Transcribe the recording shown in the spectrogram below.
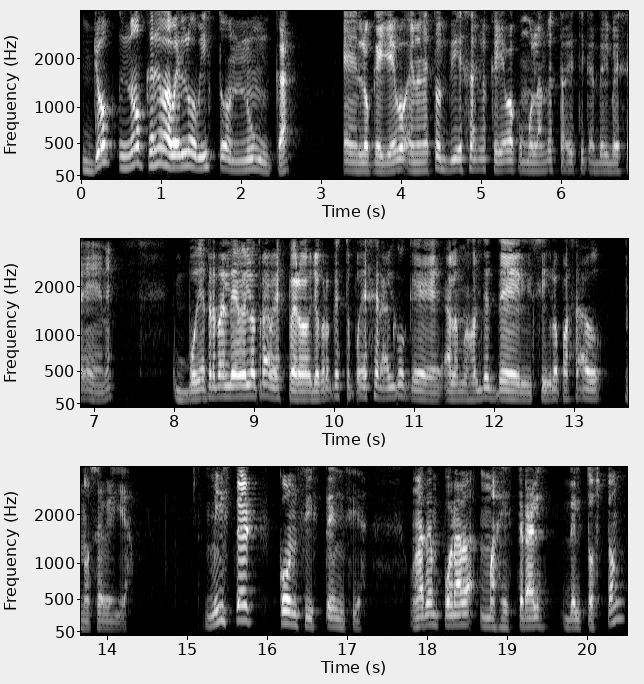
Yo no creo haberlo visto nunca en lo que llevo, en estos 10 años que llevo acumulando estadísticas del BCN. Voy a tratar de verlo otra vez, pero yo creo que esto puede ser algo que a lo mejor desde el siglo pasado no se veía. Mr. Consistencia. Una temporada magistral del tostón.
